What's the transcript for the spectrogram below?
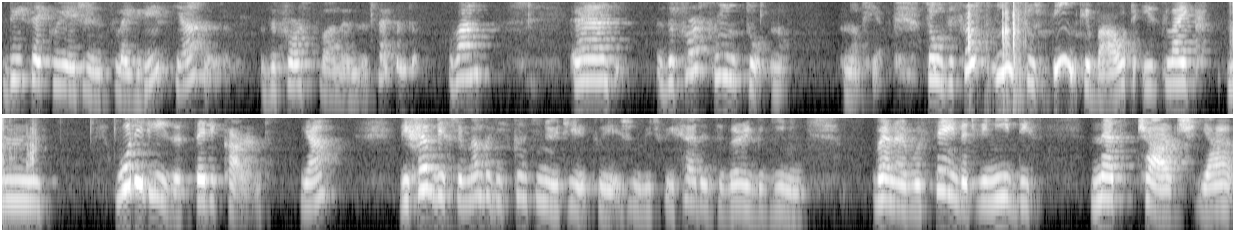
these equations like this, yeah, the first one and the second one, and the first thing to no, not here. So the first thing to think about is like mm, what it is a steady current, yeah. We have this remember this continuity equation which we had at the very beginning when I was saying that we need this net charge, yeah.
